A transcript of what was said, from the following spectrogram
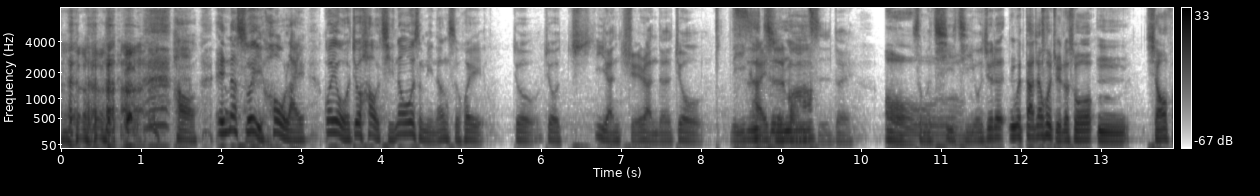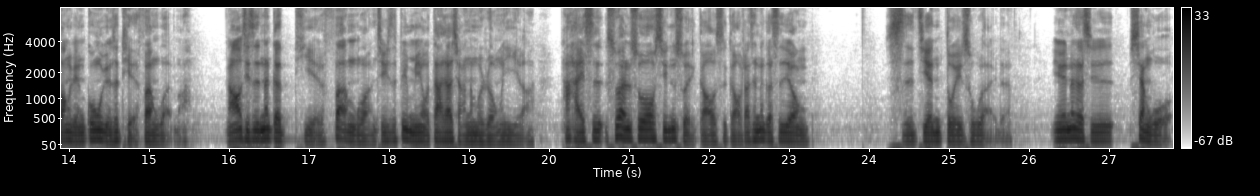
好，哎、欸，那所以后来，关于我就好奇，那为什么你当时会就就毅然决然的就离开这个公职？对，哦，什么契机？我觉得，因为大家会觉得说，嗯，消防员、公务员是铁饭碗嘛，然后其实那个铁饭碗其实并没有大家想那么容易啦。他还是虽然说薪水高是高，但是那个是用。时间堆出来的，因为那个其实像我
